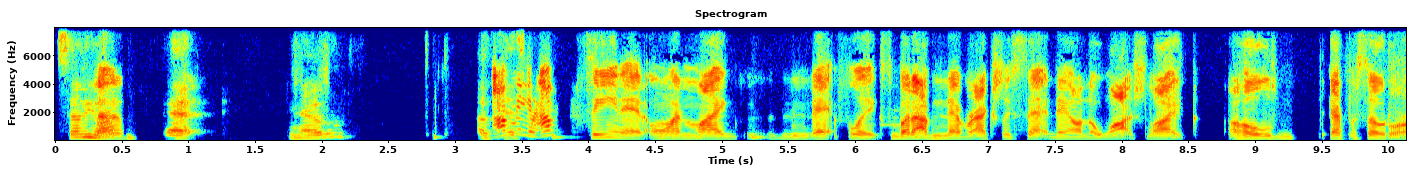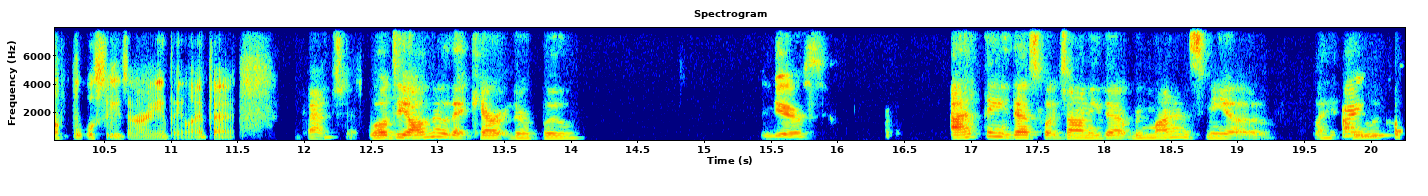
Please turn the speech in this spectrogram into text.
So y'all no, that no. Okay. I mean I've seen it on like Netflix, but I've never actually sat down to watch like a whole episode or a full season or anything like that. gotcha. Well, do y'all know that character Boo? Yes. I think that's what Johnny Depp reminds me of. Like Are they you- like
